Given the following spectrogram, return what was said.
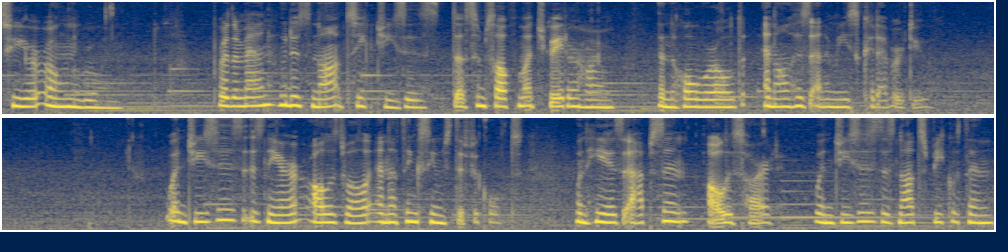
to your own ruin. For the man who does not seek Jesus does himself much greater harm than the whole world and all his enemies could ever do. When Jesus is near, all is well and nothing seems difficult. When he is absent, all is hard. When Jesus does not speak within,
